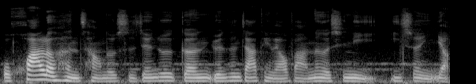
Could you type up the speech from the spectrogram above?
我花了很长的时间，就是跟原生家庭疗法那个心理医生一样。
